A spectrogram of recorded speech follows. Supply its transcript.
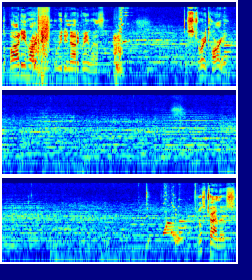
The body hardening we do not agree with. Destroy target. Let's try this.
